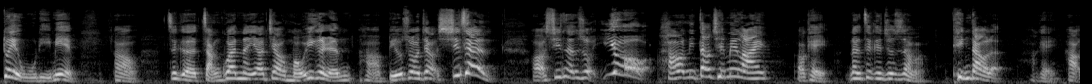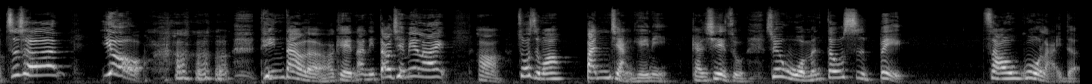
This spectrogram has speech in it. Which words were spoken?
队伍里面啊，这个长官呢要叫某一个人哈、啊，比如说叫新城啊，新城说哟好，你到前面来，OK，那这个就是什么？听到了，OK，好，志成哟，听到了，OK，那你到前面来，啊，做什么？颁奖给你，感谢主，所以我们都是被。招过来的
